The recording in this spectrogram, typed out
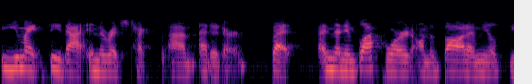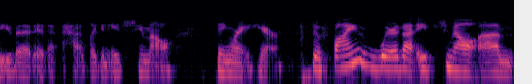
you might see that in the rich text um, editor. But, and then in Blackboard on the bottom, you'll see that it has like an HTML thing right here. So find where that HTML um,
